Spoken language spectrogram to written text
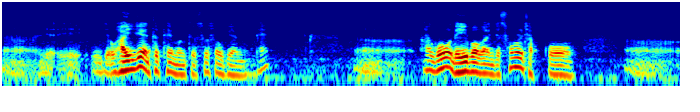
어, 이제, YG 엔터테인먼트 소속이었는데 어, 하고 네이버가 이제 손을 잡고 어,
